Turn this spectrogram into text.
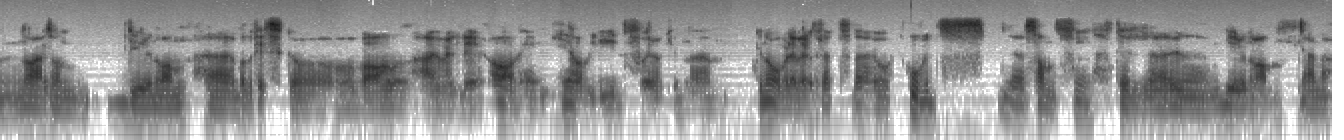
Nå er det sånn dyr under vann, både fisk og hval, er jo veldig avhengig av lyd for å kunne kunne overleve, rett og slett. Det er jo hovedsansen til eh, dyr under vann, gjerne.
